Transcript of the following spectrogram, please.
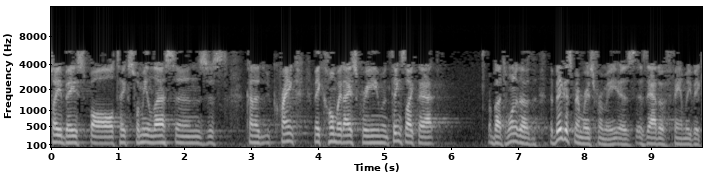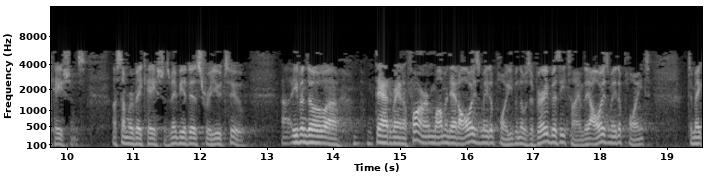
play baseball, take swimming lessons, just kind of crank, make homemade ice cream and things like that. But one of the, the biggest memories for me is, is that of family vacations, of summer vacations. Maybe it is for you too. Uh, even though uh, dad ran a farm, mom and dad always made a point, even though it was a very busy time, they always made a point to make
